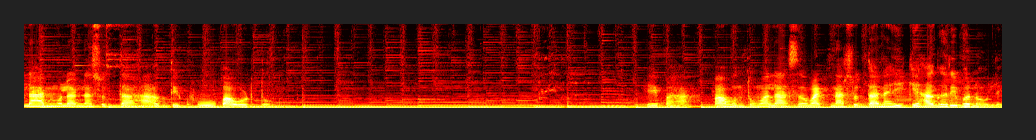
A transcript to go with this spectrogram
लहान मुलांना सुद्धा हा अगदी खूप आवडतो. हे पहा पाहून तुम्हाला असं वाटणार सुद्धा नाही की हा घरी बनवले.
